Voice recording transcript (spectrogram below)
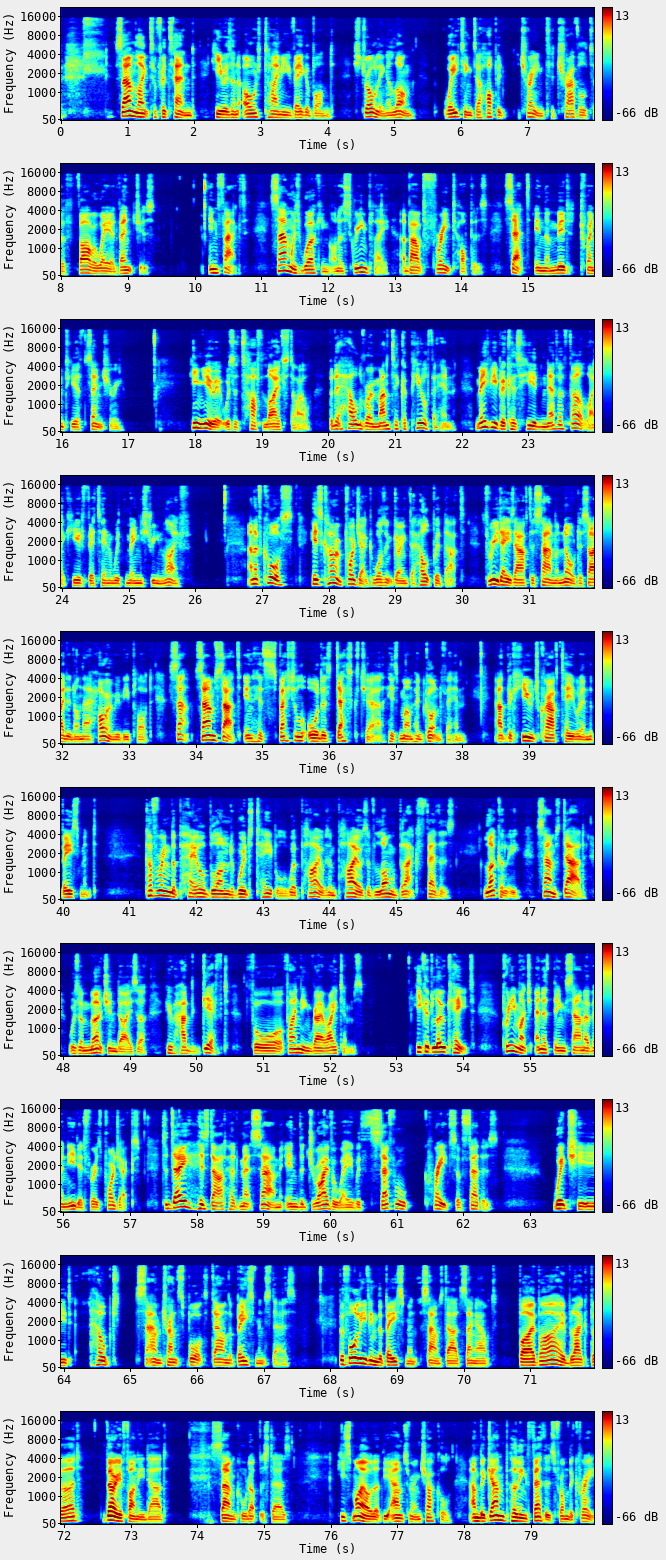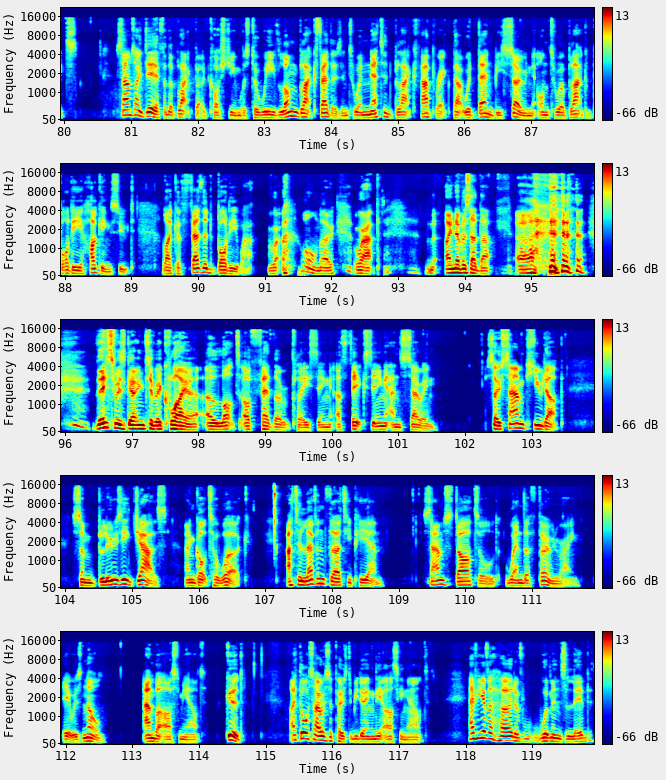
Sam liked to pretend he was an old timey vagabond, strolling along, waiting to hop a train to travel to faraway adventures. In fact, Sam was working on a screenplay about freight hoppers set in the mid 20th century. He knew it was a tough lifestyle, but it held romantic appeal for him, maybe because he had never felt like he had fit in with mainstream life. And of course, his current project wasn't going to help with that. Three days after Sam and Noel decided on their horror movie plot, Sam sat in his special orders desk chair his mum had gotten for him, at the huge craft table in the basement. Covering the pale blonde wood table were piles and piles of long black feathers. Luckily, Sam's dad was a merchandiser who had gift for finding rare items. He could locate pretty much anything Sam ever needed for his projects. Today, his dad had met Sam in the driveway with several crates of feathers, which he'd helped Sam transport down the basement stairs. Before leaving the basement, Sam's dad sang out, Bye bye, Blackbird. Very funny, Dad. Sam called up the stairs. He smiled at the answering chuckle and began pulling feathers from the crates. Sam's idea for the blackbird costume was to weave long black feathers into a netted black fabric that would then be sewn onto a black body hugging suit, like a feathered body wrap. oh no, wrap. I never said that. Uh, this was going to require a lot of feather placing, affixing, and sewing. So Sam queued up some bluesy jazz and got to work. At 11:30 p.m., Sam startled when the phone rang. It was Noel. Amber asked me out. Good. I thought I was supposed to be doing the asking out. Have you ever heard of woman's lib?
